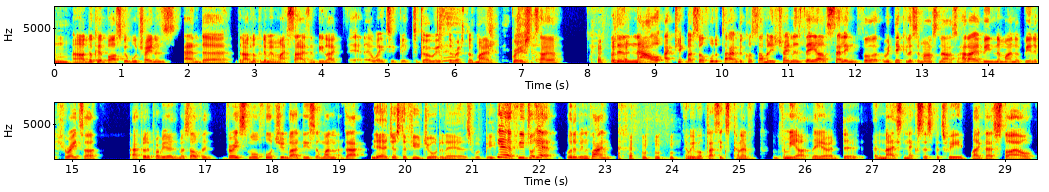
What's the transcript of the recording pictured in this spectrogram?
Mm. And I'd look at basketball trainers and uh, then I'd look at them in my size and be like, yeah, they're way too big to go with the rest of my British attire. But then now I kick myself all the time because some of these trainers, they are selling for ridiculous amounts now. So had I been in the mind of being a curator, I could have probably earned myself a very small fortune, but a decent one at that. Yeah, just a few Jordan Airs would be. Yeah, a few, yeah, would have been fine. and Reebok Classics kind of, for me, are they are a, a nice nexus between like that style,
